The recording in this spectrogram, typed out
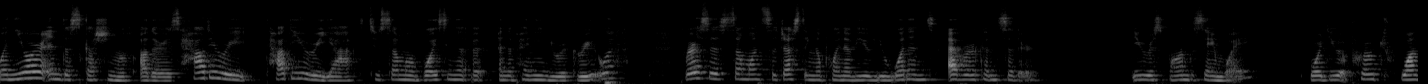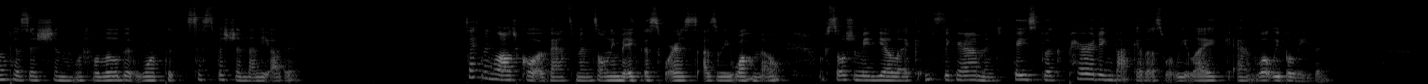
When you're in discussion with others, how do you re- how do you react to someone voicing a, an opinion you agree with versus someone suggesting a point of view you wouldn't ever consider? Do you respond the same way? Or do you approach one position with a little bit more suspicion than the other? Technological advancements only make this worse, as we well know, with social media like Instagram and Facebook parroting back at us what we like and what we believe in.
